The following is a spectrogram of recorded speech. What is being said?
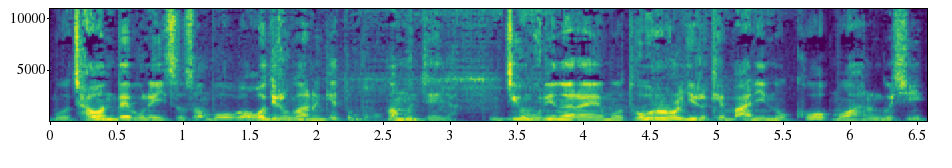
뭐 자원 배분에 있어서 뭐가 어디로 가는 게 또 뭐가 문제냐? 지금 우리나라에 뭐 도로를 이렇게 많이 놓고 뭐 하는 것이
